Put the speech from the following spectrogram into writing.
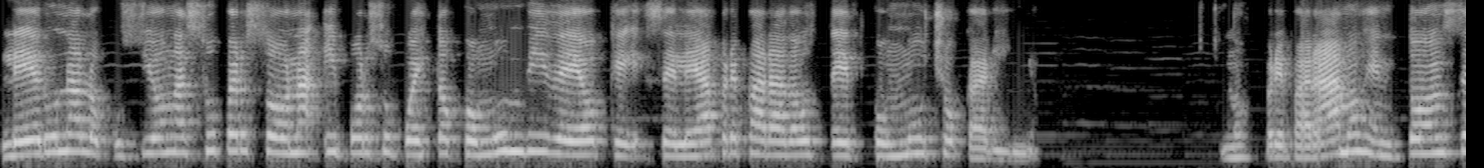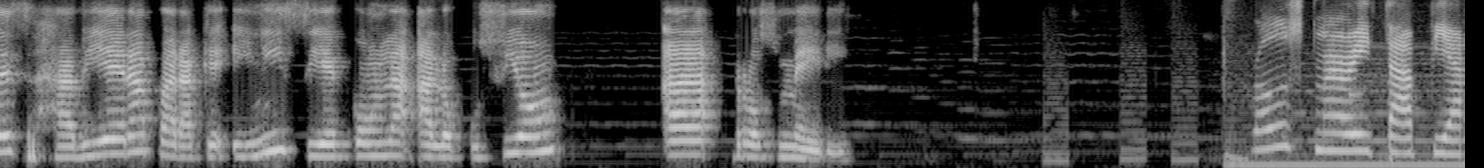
leer una locución a su persona y por supuesto con un video que se le ha preparado a usted con mucho cariño. Nos preparamos entonces, Javiera, para que inicie con la alocución a Rosemary. Rosemary Tapia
